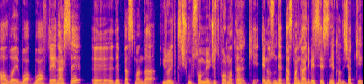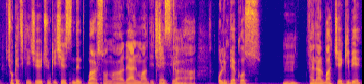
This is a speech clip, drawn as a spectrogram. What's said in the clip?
Alba'yı bu, bu hafta yenerse e, deplasmanda Euroleague şu son mevcut formatta ki en uzun deplasman galibiyet serisini yakalayacak ki çok etkileyici. Çünkü içerisinde Barcelona, Real Madrid. CSKA, Olympiakos, Hı hı. Fenerbahçe gibi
